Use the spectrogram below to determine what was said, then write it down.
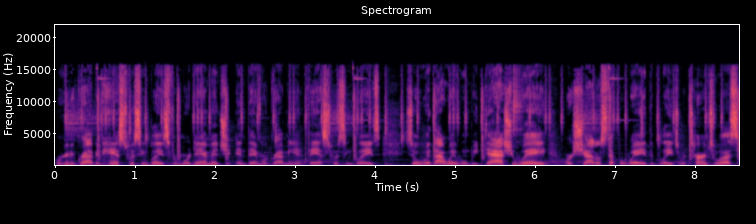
We're going to grab Enhanced Twisting Blades for more damage, and then we're grabbing Advanced Twisting Blades. So that way, when we dash away or Shadow Step away, the blades return to us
